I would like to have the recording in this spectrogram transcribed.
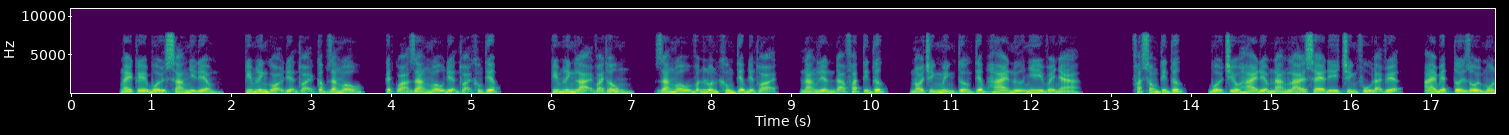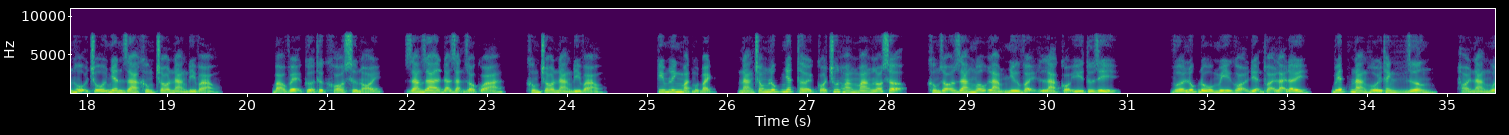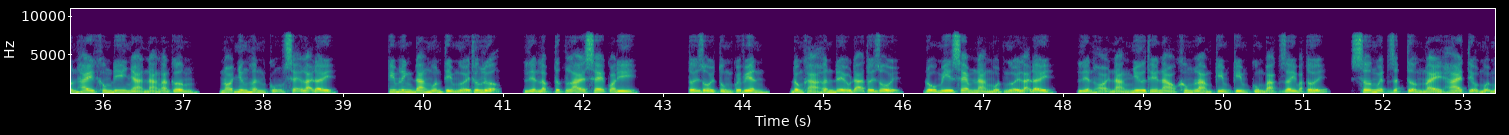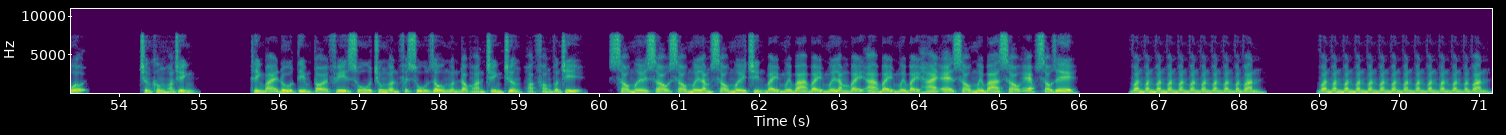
Ngay kế buổi sáng nhị điểm, Kim Linh gọi điện thoại cấp Giang Mẫu, kết quả Giang Mẫu điện thoại không tiếp. Kim Linh lại vài thông, Giang Mẫu vẫn luôn không tiếp điện thoại, nàng liền đã phát tin tức, nói chính mình tưởng tiếp hai nữ nhi về nhà. Phát xong tin tức, buổi chiều 2 điểm nàng lái xe đi chính phủ đại viện, ai biết tới rồi môn hộ chỗ nhân ra không cho nàng đi vào. Bảo vệ cửa thực khó xử nói, Giang gia đã dặn dò quá, không cho nàng đi vào. Kim Linh mặt một bạch, nàng trong lúc nhất thời có chút hoang mang lo sợ, không rõ Giang mẫu làm như vậy là có ý tứ gì. Vừa lúc đồ mi gọi điện thoại lại đây, biết nàng hồi thanh dương, hỏi nàng muốn hay không đi nhà nàng ăn cơm, nói nhưng Hân cũng sẽ lại đây. Kim Linh đang muốn tìm người thương lượng, liền lập tức lái xe qua đi. Tới rồi Tùng Quế Viên, Đồng Khả Hân đều đã tới rồi, đồ mi xem nàng một người lại đây, liền hỏi nàng như thế nào không làm Kim Kim cùng bạc dây bạc tới, sơ nguyệt rất tưởng này hai tiểu muội muội Chương không hoàn chỉnh. Thỉnh bãi đủ tìm tòi phi su trung ngẩn phải sủ dầu ngẩn đọc hoàn chỉnh chương hoặc phỏng vấn chỉ. 66 65 69 73 75 7A 77 2E 63 6F 6G. Văn văn văn văn văn văn văn văn văn văn văn. Văn văn văn văn văn văn văn văn văn văn văn văn văn văn. Văn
